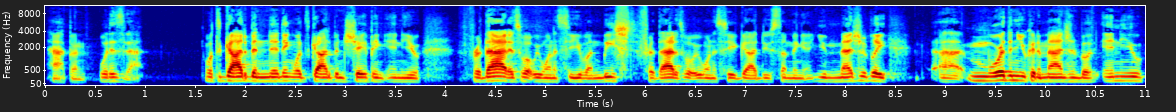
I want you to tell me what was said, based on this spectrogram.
happen? What is that? What's God been knitting? What's God been shaping in you? For that is what we want to see you unleashed. For that is what we want to see God do something immeasurably uh, more than you could imagine, both in you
